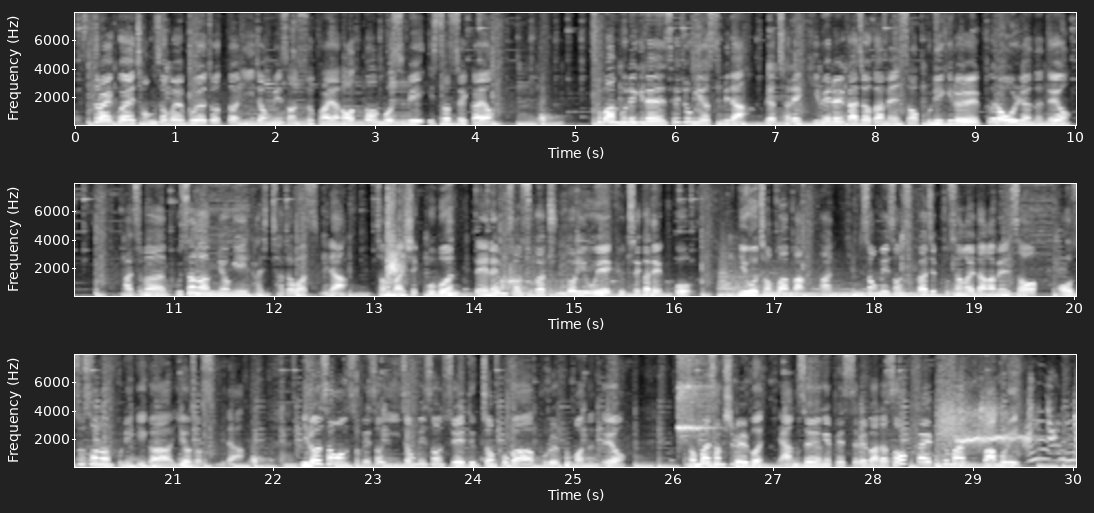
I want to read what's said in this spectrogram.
스트라이커의 정석을 보여줬던 이정민 선수 과연 어떤 모습이 있었을까요? 초반 분위기는 세종이었습니다. 몇 차례 기회를 가져가면서 분위기를 끌어올렸는데요. 하지만 부상 악령이 다시 찾아왔습니다. 전반 19분 네넴 선수가 충돌 이후에 교체가 됐고 이후 전반 막판 김성민 선수까지 부상을 당하면서 어수선한 분위기가 이어졌습니다. 이런 상황 속에서 이정민 선수의 득점포가 불을 뿜었는데요. 전반 31분 양서영의 패스를 받아서 깔끔한 마무리.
